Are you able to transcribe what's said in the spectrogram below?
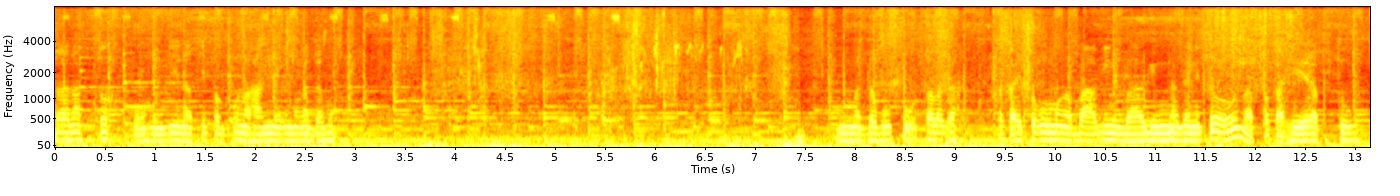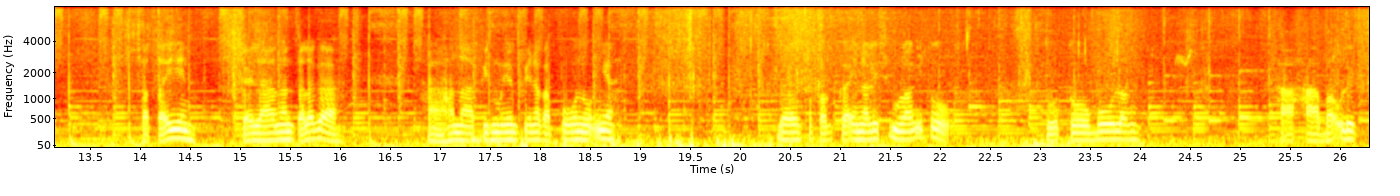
Sana to kung hindi nakipag-unahan yung mga damo. Madamo po talaga. Saka itong mga baging-baging na ganito, oh, napakahirap to patayin. Kailangan talaga hahanapin mo yung pinakapuno niya. Dahil kapag ka inalis mo lang ito, tutubo lang. Hahaba ulit.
